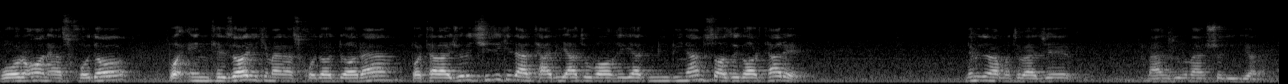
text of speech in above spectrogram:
قرآن از خدا با انتظاری که من از خدا دارم با توجه به چیزی که در طبیعت و واقعیت می‌بینم سازگارتره. نمی‌دونم متوجه منظور من شدید یا نه.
